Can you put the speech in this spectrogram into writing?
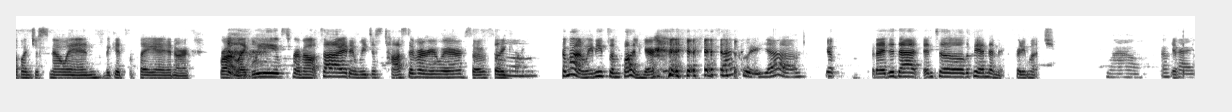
a bunch of snow in for the kids to play in or brought like leaves from outside and we just tossed them everywhere. So it's like, Aw, come on, we need some fun here. exactly. Yeah. Yep. But I did that until the pandemic pretty much. Wow. Yep. Okay.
